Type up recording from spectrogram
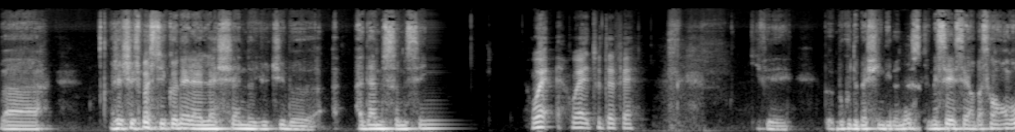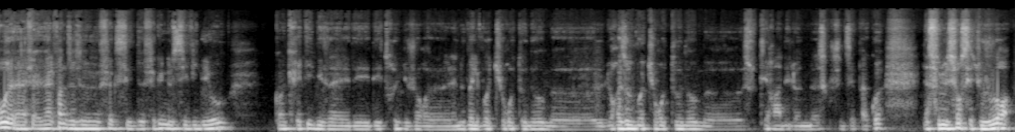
Bah, je, je sais pas si tu connais la, la chaîne YouTube euh, Adam Something. Ouais, ouais, tout à fait. Qui fait beaucoup de bashing d'Elon Musk. Mais c'est parce qu'en gros, à la fin de, chacune de ses vidéos, quand ils critiquent des, des, trucs du genre la nouvelle voiture autonome, le réseau de voitures autonomes souterrain d'Elon Musk, je ne sais pas quoi. La solution, c'est toujours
